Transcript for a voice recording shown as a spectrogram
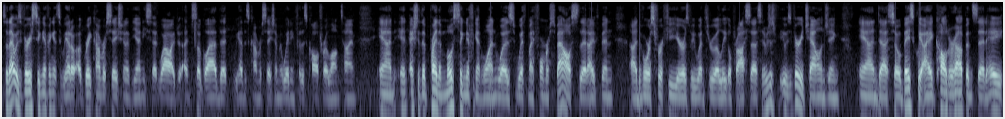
So that was very significant. So we had a, a great conversation at the end. He said, "Wow, I, am so glad that we had this conversation. I've been waiting for this call for a long time." And it, actually, the probably the most significant one was with my former spouse that I've been uh, divorced for a few years. We went through a legal process, and it was just it was very challenging. And uh, so basically, I had called her up and said, "Hey."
